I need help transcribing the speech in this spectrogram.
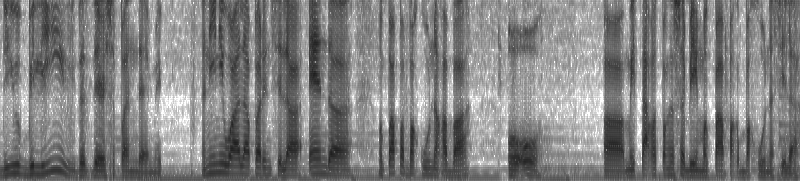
do you believe that there's a pandemic? Naniniwala pa rin sila and uh, magpapabakuna ka ba? Oo. Uh, may takot pang sasabihin magpapabakuna sila.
